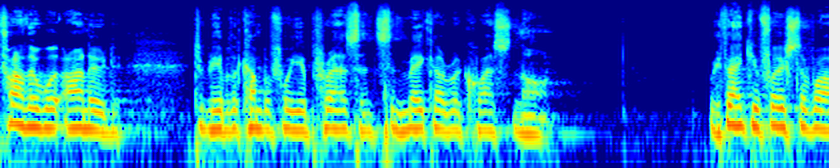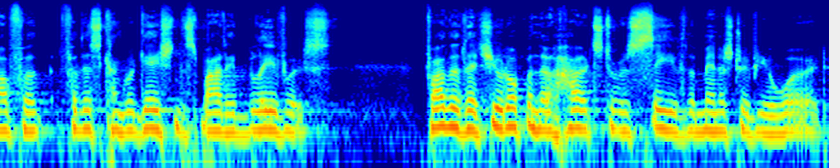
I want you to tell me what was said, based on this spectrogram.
Father, we're honored to be able to come before your presence and make our requests known. We thank you, first of all, for, for this congregation, this body of believers. Father, that you would open their hearts to receive the ministry of your word,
